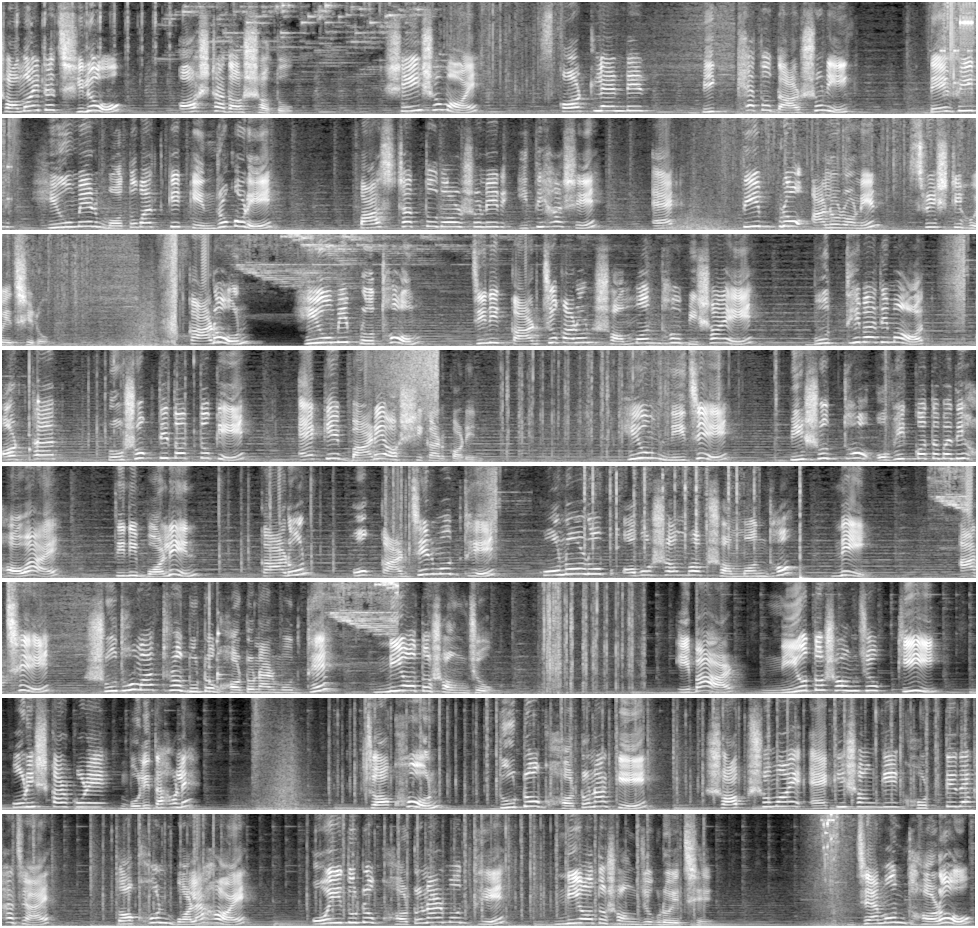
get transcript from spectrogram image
সময়টা ছিল অষ্টাদশ শতক। সেই সময় স্কটল্যান্ডের বিখ্যাত দার্শনিক ডেভিড হিউমের মতবাদকে কেন্দ্র করে পাশ্চাত্য দর্শনের ইতিহাসে এক তীব্র আলোড়নের সৃষ্টি হয়েছিল। কারণ হিউমি প্রথম, যিনি কার্যকারণ সম্বন্ধ বিষয়ে বুদ্ধিবাদী মত, অর্থাৎ প্রসক্তি তত্ত্বকে একেবারে অস্বীকার করেন। হিউম নিজে বিশুদ্ধ অভিজ্ঞতাবাদী হওয়ায় তিনি বলেন, কারণ ও কার্যের মধ্যে কোনো রূপ অবসম্ভব সম্বন্ধ নেই। আছে শুধুমাত্র দুটো ঘটনার মধ্যে নিয়ত সংযোগ। এবার নিয়ত সংযোগ কি পরিষ্কার করে বলি তাহলে? যখন দুটো ঘটনাকে সব সময় একই সঙ্গে ঘটতে দেখা যায়, তখন বলা হয় ওই দুটো ঘটনার মধ্যে নিয়ত সংযোগ রয়েছে। যেমন ধরো,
